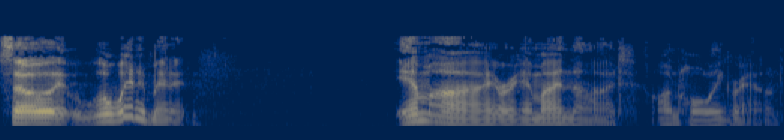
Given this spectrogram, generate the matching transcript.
So, well, wait a minute. Am I or am I not on holy ground?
